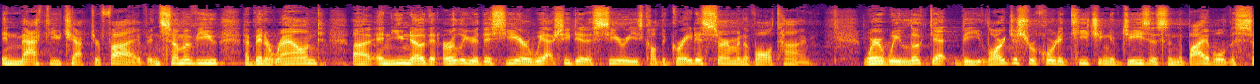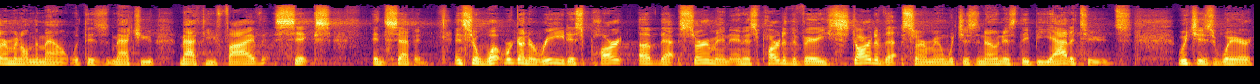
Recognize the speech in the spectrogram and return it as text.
in Matthew chapter 5. And some of you have been around, uh, and you know that earlier this year, we actually did a series called The Greatest Sermon of All Time, where we looked at the largest recorded teaching of Jesus in the Bible, the Sermon on the Mount, with his Matthew, Matthew 5, 6, and 7. And so, what we're going to read is part of that sermon, and it's part of the very start of that sermon, which is known as the Beatitudes, which is where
